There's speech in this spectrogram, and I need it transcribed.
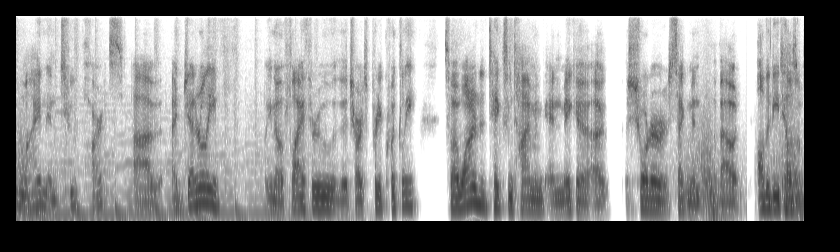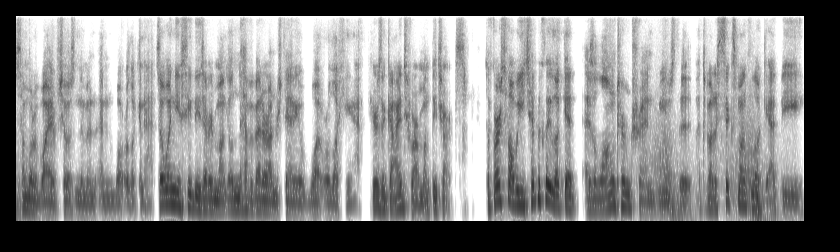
Mine in two parts. Uh, I generally, you know, fly through the charts pretty quickly. So I wanted to take some time and, and make a, a, a, shorter segment about all the details of somewhat of why I've chosen them and, and what we're looking at. So when you see these every month, you'll have a better understanding of what we're looking at. Here's a guide to our monthly charts. So first of all, we typically look at as a long-term trend, we use the it's about a six-month look at the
